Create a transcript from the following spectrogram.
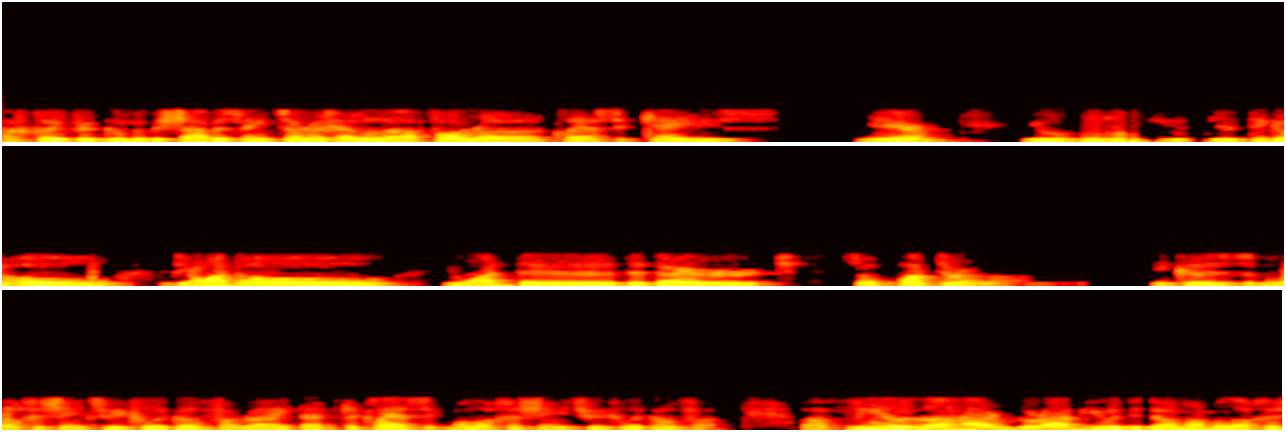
hachofer gumi b'Shabbos vein tzorech elul for a classic case. You hear? You, Mhm. you you dig a hole, but you don't want the hole. You want the the dirt. So potter Allah, because malacha shein tzrich legufa, right? That's the classic malacha shein tzrich legufa. Va'afil mm-hmm. lahar Rabbi Yehuda doma malacha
